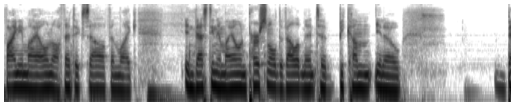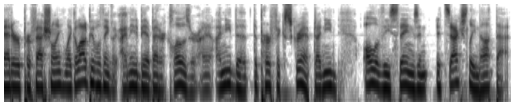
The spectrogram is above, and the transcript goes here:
finding my own authentic self and like investing in my own personal development to become, you know, better professionally. Like a lot of people think like I need to be a better closer. I, I need the the perfect script. I need all of these things and it's actually not that.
